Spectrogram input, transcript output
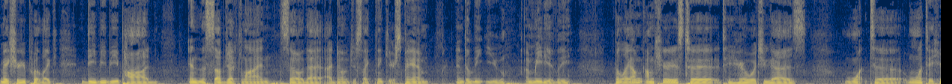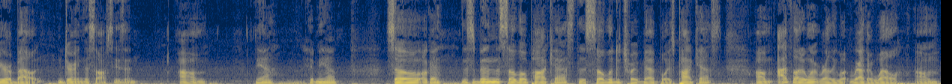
make sure you put like DBB pod in the subject line so that I don't just like think you're spam and delete you immediately. But like I'm I'm curious to to hear what you guys want to want to hear about during this off season. Um yeah, hit me up. So, okay, this has been the solo podcast, the solo Detroit Bad Boys podcast. Um, I thought it went really rather well. Um,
